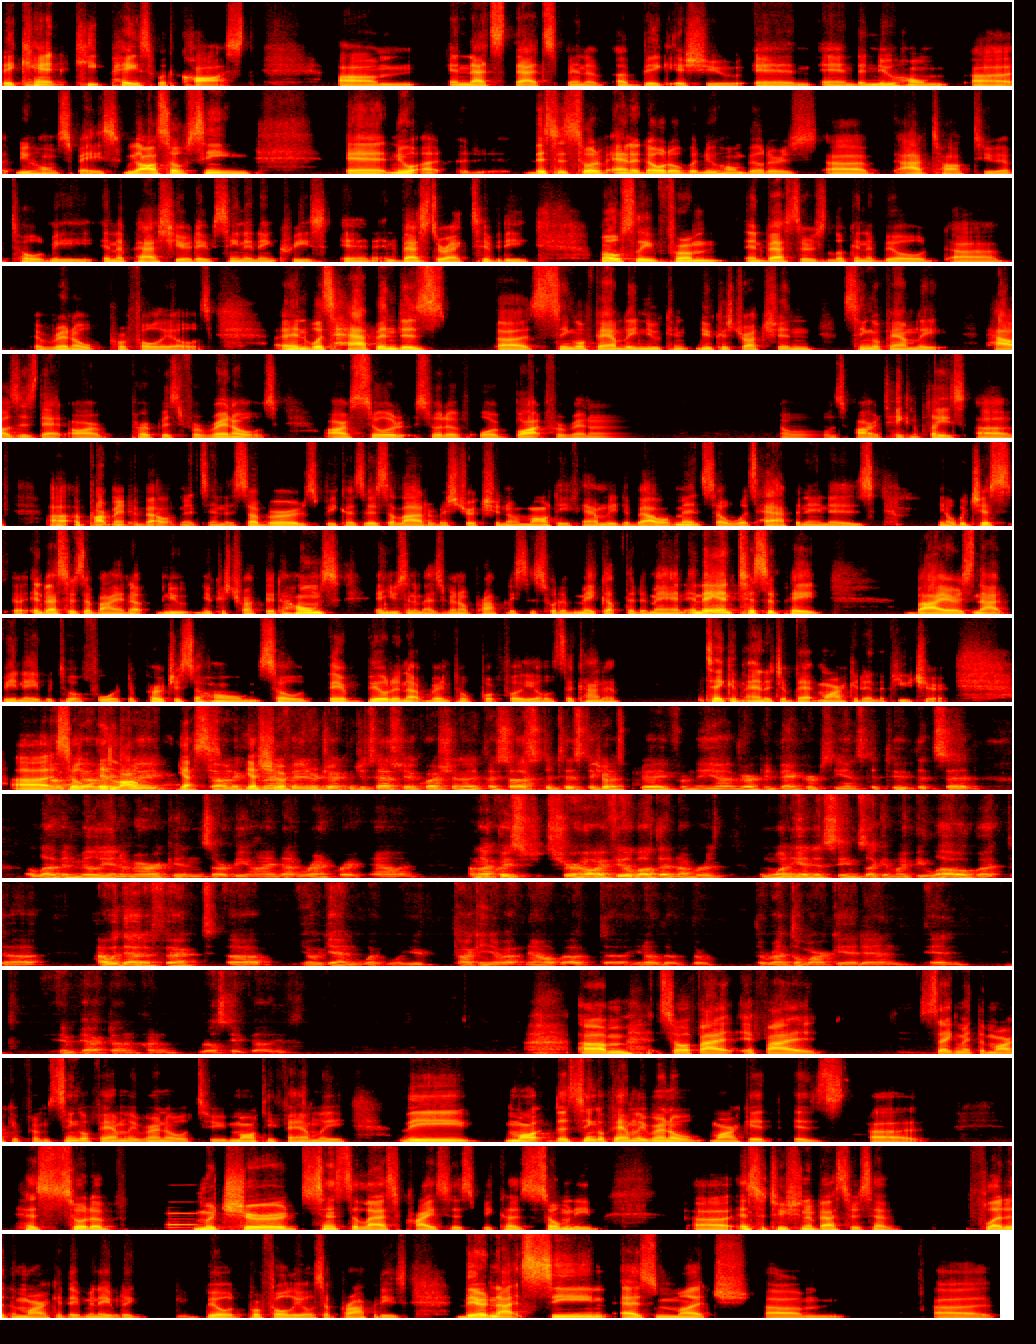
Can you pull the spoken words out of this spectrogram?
they can't keep pace with cost. Um, and that's that's been a, a big issue in in the new home uh, new home space. We also seen uh, new uh, this is sort of anecdotal, but new home builders uh, I've talked to have told me in the past year they've seen an increase in investor activity, mostly from investors looking to build uh, rental portfolios. And what's happened is uh, single family new con- new construction, single family houses that are purposed for rentals are sort sort of or bought for rental are taking place of uh, apartment developments in the suburbs because there's a lot of restriction on multifamily development. So what's happening is, you know, with just uh, investors are buying up new new constructed homes and using them as rental properties to sort of make up the demand, and they anticipate buyers not being able to afford to purchase a home, so they're building up rental portfolios to kind of take advantage of that market in the future. Uh, so Domonic, along, I, yes, Domonic, yes, sure. I interject and just ask you a question, I, I saw a statistic sure. yesterday from the American Bankruptcy Institute that said 11 million Americans are behind on rent right now, and I'm not quite sure how I feel about that number. On one hand, it seems like it might be low, but uh, how would that affect, uh, you know, again, what, what you're talking about now about, uh, you know, the, the, the rental market and and impact on, on real estate values? Um, so if I if I segment the market from single family rental to multifamily, the the single family rental market is uh, has sort of matured since the last crisis because so many uh, investors have flooded the market. They've been able to build portfolios of properties. They're not seeing as much um, uh,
